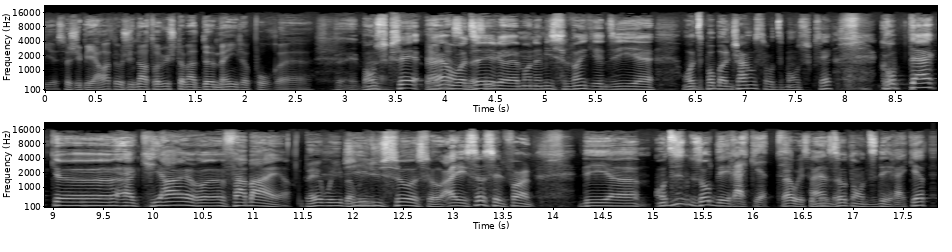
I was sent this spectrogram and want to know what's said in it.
Puis euh, ça, j'ai bien hâte. J'ai une entrevue justement demain là, pour. euh, Ben, bon succès. hein, on va merci, dire, euh, mon ami Sylvain qui a dit euh, on dit pas bonne chance, on dit bon succès. Groupe TAC euh, acquiert euh, Faber. Ben oui, ben J'ai oui. lu ça, ça. Hey, ça, c'est le fun. Des, euh, on dit, nous autres, des raquettes. Ah oui, c'est Hein, Nous autres, on dit des raquettes.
